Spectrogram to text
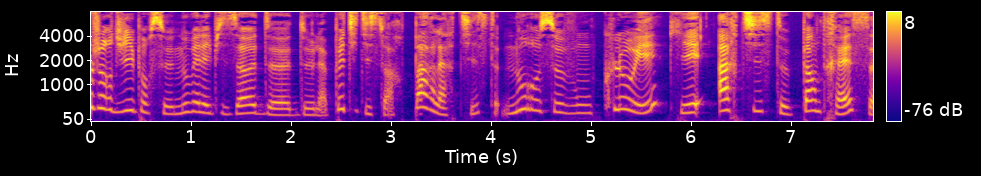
Aujourd'hui, pour ce nouvel épisode de la petite histoire par l'artiste, nous recevons Chloé, qui est artiste peintresse.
